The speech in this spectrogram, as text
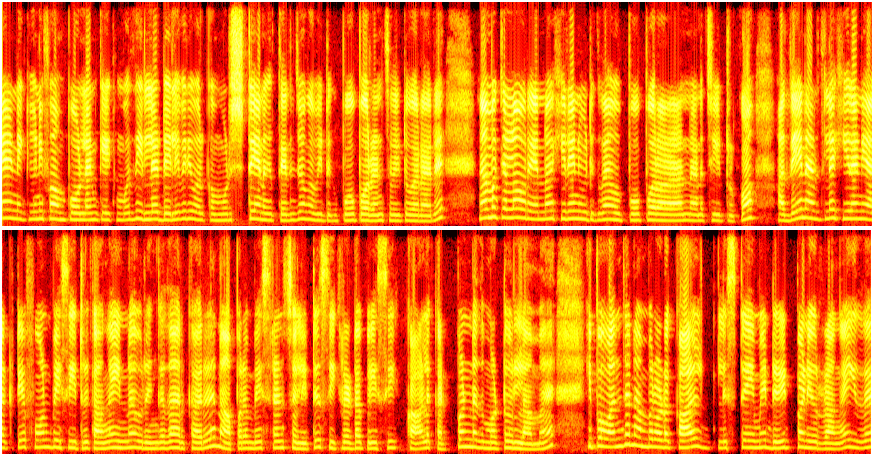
ஏன் இன்னைக்கு யூனிஃபார்ம் போடலன்னு? கேட்கும்போது இல்லை டெலிவரி ஒர்க்கை முடிச்சுட்டு எனக்கு தெரிஞ்சவங்க வீட்டுக்கு போக போகிறேன்னு சொல்லிட்டு வராரு. நமக்கெல்லாம் ஒரு எண்ணம் ஹீரோயின் வீட்டுக்கு தான் போக போகிறாரான்னு நினச்சிக்கிட்டு இருக்கோம். அதே நேரத்தில் ஹீரோயின் யார்கிட்டே ஃபோன் பேசிகிட்டு இருக்காங்க. இன்னும் அவர் இங்கே தான் இருக்காரு. நான் அப்புறம் பேசுகிறேன்னு சொல்லிட்டு சீக்ரெட்டாக பேசி காலை கட் பண்ணது மட்டும் இல்லாமல் இப்போ வந்த நம்பரோட கால் லிஸ்ட் டைமே டெலிட் பண்ணி விடுறாங்க இதை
